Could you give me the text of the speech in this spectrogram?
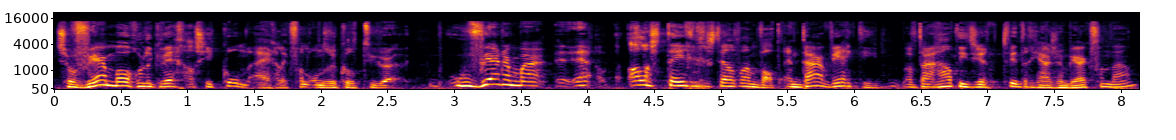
Zo ver mogelijk weg als hij kon eigenlijk van onze cultuur. Hoe verder maar, eh, alles tegengesteld aan wat. En daar werkt hij, of daar haalt hij zich twintig jaar zijn werk vandaan.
